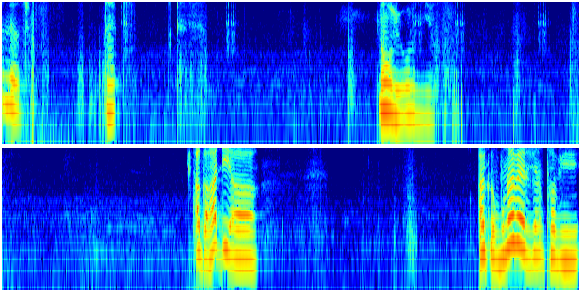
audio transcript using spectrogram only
Ben de yazacağım. Thanks. Ne oluyor oğlum ya? Aga hadi ya. Aga buna vereceğim tabii.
